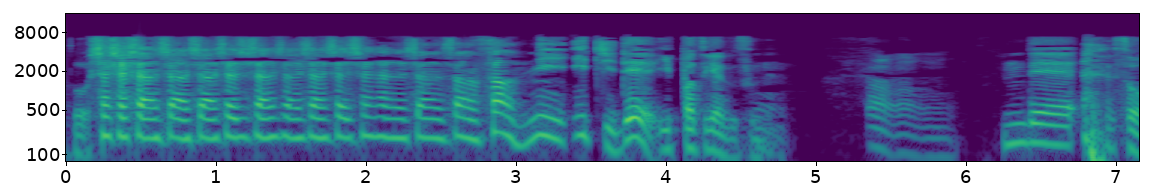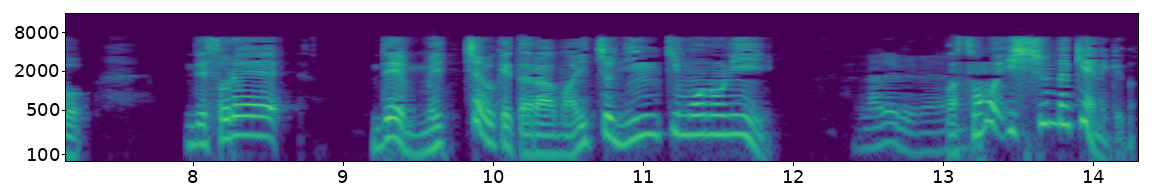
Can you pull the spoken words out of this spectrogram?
んそうシャシャシャンシャンシャンシャシャシャンシャンシャンシャンシャンシャンシャン3、2、1で一発ギャグすんのん。うんうんんで、そう。で、それ、で、めっちゃ受けたら、まあ一応人気者に、なれるね。まあその一瞬だけやねんけど、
